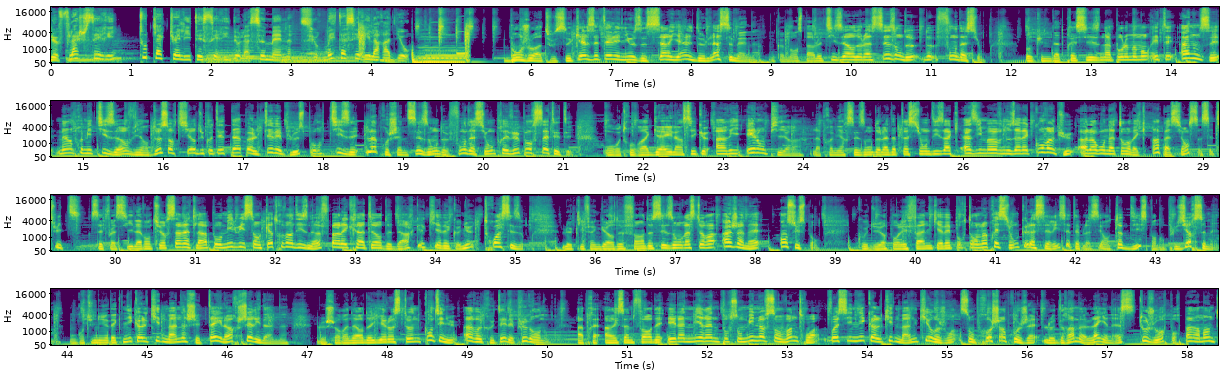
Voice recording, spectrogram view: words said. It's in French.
Le Flash Série, toute l'actualité série de la semaine sur Beta Série La Radio. Bonjour à tous, quelles étaient les news sérielles de la semaine? On commence par le teaser de la saison 2 de Fondation. Aucune date précise n'a pour le moment été annoncée, mais un premier teaser vient de sortir du côté d'Apple TV pour teaser la prochaine saison de Fondation prévue pour cet été. On retrouvera Gale ainsi que Harry et l'Empire. La première saison de l'adaptation d'Isaac Asimov nous avait convaincus, alors on attend avec impatience cette suite. Cette fois-ci, l'aventure s'arrête là pour 1899 par les créateurs de Dark qui avaient connu trois saisons. Le cliffhanger de fin de saison restera à jamais en suspens. Coup dur pour les fans qui avaient pourtant l'impression que la série s'était placé en top 10 pendant plusieurs semaines. On continue avec Nicole Kidman chez Taylor Sheridan. Le showrunner de Yellowstone continue à recruter les plus grands noms. Après Harrison Ford et Helen Mirren pour son 1923, voici Nicole Kidman qui rejoint son prochain projet, le drame Lioness, toujours pour Paramount+.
